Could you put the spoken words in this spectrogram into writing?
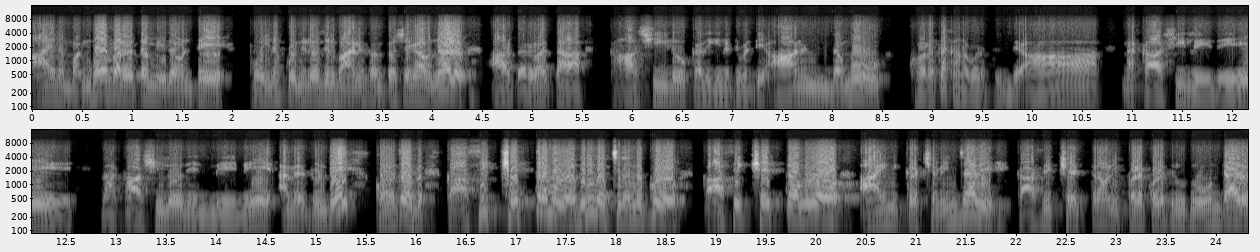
ఆయన మందర పర్వతం మీద ఉంటే పోయిన కొన్ని రోజులు బాగానే సంతోషంగా ఉన్నాడు. ఆ తర్వాత కాశీలో కలిగినటువంటి ఆనందము కొరత కనబడుతుంది. ఆ నా కాశీ లేదే. నా కాశీలో నేను లేనే అన్నటువంటి కొరత కాశీ క్షేత్రము వదిలి వచ్చినందుకు కాశీ క్షేత్రంలో ఆయన ఇక్కడ క్షమించాలి. కాశీక్షేత్రంలో ఇప్పటికి కూడా తిరుగుతూ ఉంటాడు.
